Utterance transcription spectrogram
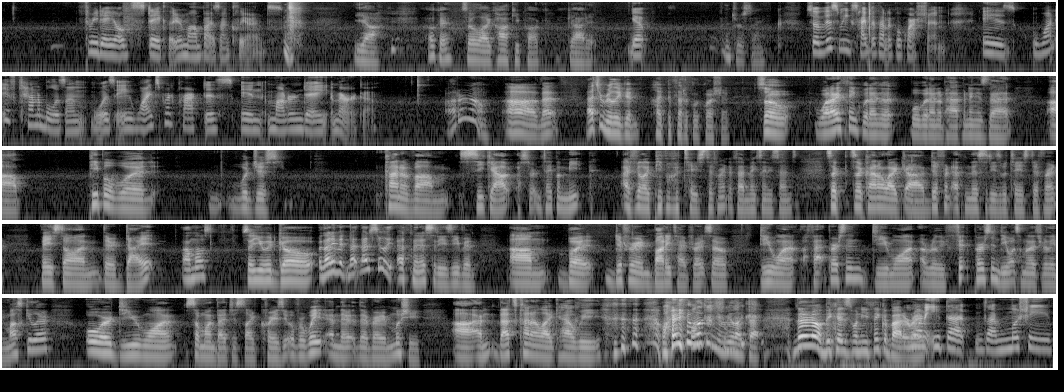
three day old steak that your mom buys on clearance. Yeah. Okay. So like hockey puck. Got it. yep. Interesting. So this week's hypothetical question is what if cannibalism was a widespread practice in modern day America? I don't know. Uh, that that's a really good hypothetical question. So what I think would end up what would end up happening is that uh, people would would just kind of um, seek out a certain type of meat I feel like people would taste different if that makes any sense. So so kind of like uh, different ethnicities would taste different based on their diet almost. So you would go not even not necessarily ethnicities even, um, but different body types, right? So do you want a fat person? Do you want a really fit person? Do you want someone that's really muscular? Or do you want someone that just like crazy overweight and they're they're very mushy? Uh, and that's kind of like how we. Why are you What looking at me like that? No, no, no. Because when you think about it, You right? You want to eat that that mushy,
